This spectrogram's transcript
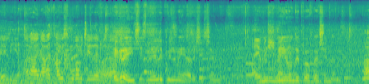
ნელია, მაგრამ აი რაღაც თავისი მუღამი ჭირდება რა. ეგრე ისის ნელი ფილმი არის ეს ჩემი აი ვიშ. beyond the professional ჰა?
